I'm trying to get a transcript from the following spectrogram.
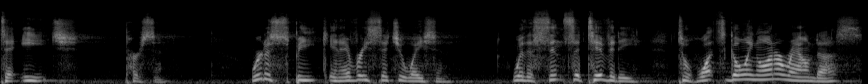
to each person. We're to speak in every situation with a sensitivity to what's going on around us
